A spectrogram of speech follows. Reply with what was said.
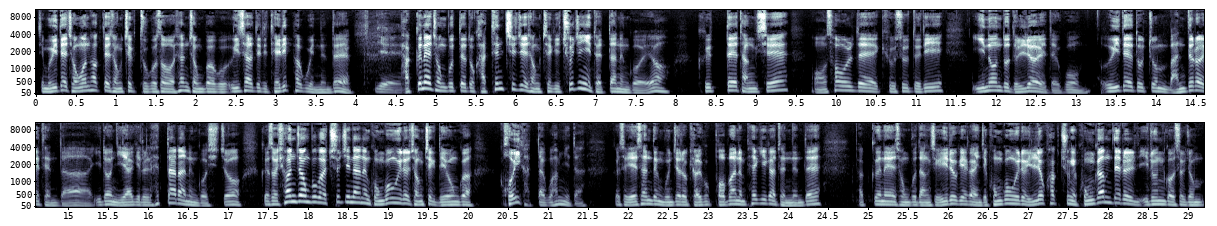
지금 의대 정원 확대 정책 두고서 현 정부하고 의사들이 대립하고 있는데 예. 박근혜 정부 때도 같은 취지의 정책이 추진이 됐다는 거예요. 그때 당시에 어, 서울대 교수들이 인원도 늘려야 되고 의대도 좀 만들어야 된다 이런 이야기를 했다라는 것이죠. 그래서 현 정부가 추진하는 공공의료 정책 내용과 거의 같다고 합니다. 그래서 예산 등 문제로 결국 법안은 폐기가 됐는데 박근혜 정부 당시 의료계가 이제 공공의료 인력 확충에 공감대를 이룬 것을 좀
